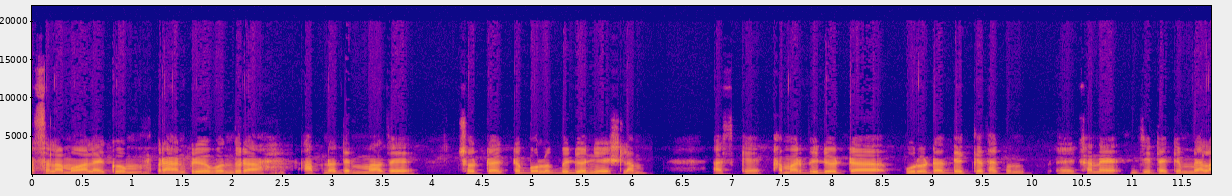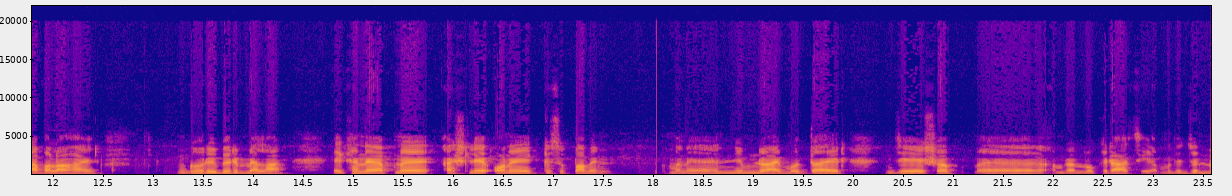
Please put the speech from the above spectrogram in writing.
আসসালামু আলাইকুম, প্রাণপ্রিয় বন্ধুরা, আপনাদের মাঝে ছোট্ট একটা ব্লগ ভিডিও নিয়ে আসলাম। আজকে আমার ভিডিওটা পুরোটা দেখতে থাকুন। এখানে যেটাকে মেলা বলা হয়, গরিবের মেলা। এখানে আপনি আসলে অনেক কিছু পাবেন। মানে নিম্ন আয়, মধ্য আয়ের যে সব আমরা লোকেরা আছি, আমাদের জন্য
